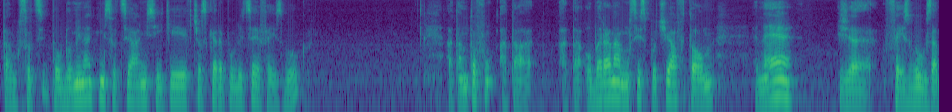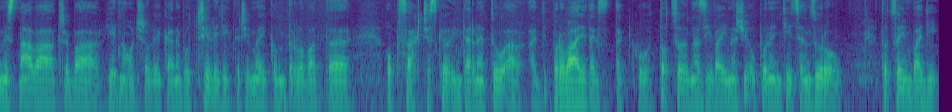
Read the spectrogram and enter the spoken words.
tou, soci, tou dominantní sociální sítí v České republice je Facebook. A, tam to, a, ta, a ta obrana musí spočívat v tom, ne, že Facebook zaměstnává třeba jednoho člověka nebo tři lidi, kteří mají kontrolovat uh, obsah českého internetu a, a provádět tak, tak to, co nazývají naši oponenti cenzurou, to, co jim vadí.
